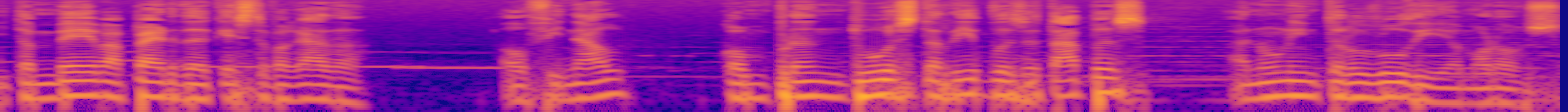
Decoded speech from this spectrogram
i també va perdre aquesta vegada. Al final, comprèn dues terribles etapes en un interludi amorós.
